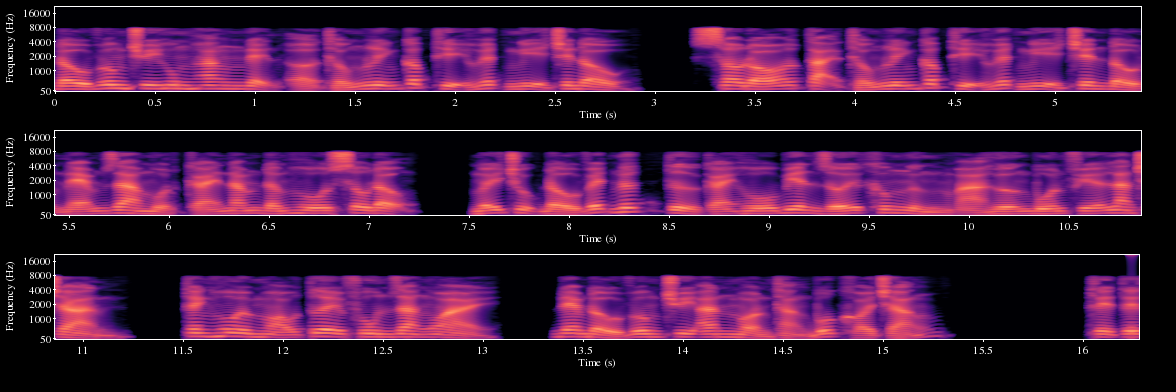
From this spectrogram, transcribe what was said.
Đầu vương truy hung hăng nện ở thống lĩnh cấp thị huyết nghị trên đầu, sau đó tại thống lĩnh cấp thị huyết nghị trên đầu ném ra một cái nắm đấm hố sâu động, mấy chục đầu vết nứt từ cái hố biên giới không ngừng mà hướng bốn phía lan tràn, thanh hôi máu tươi phun ra ngoài, đem đầu vương truy ăn mòn thẳng bốc khói trắng. TT.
